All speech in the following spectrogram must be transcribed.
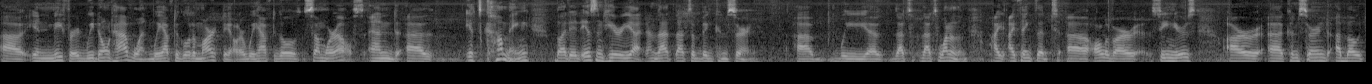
Uh, in Meaford, we don't have one. We have to go to Markdale or we have to go somewhere else. And uh, it's coming, but it isn't here yet, and that, that's a big concern. Uh, we, uh, that's, that's one of them. I, I think that uh, all of our seniors are uh, concerned about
